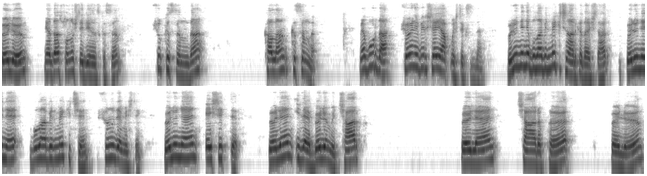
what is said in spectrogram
bölüm ya da sonuç dediğiniz kısım. Şu kısımda kalan kısımdır. Ve burada şöyle bir şey yapmıştık sizden. Bölüneni bulabilmek için arkadaşlar, bölüneni bulabilmek için şunu demiştik. Bölünen eşittir. Bölen ile bölümü çarp. Bölen çarpı bölü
